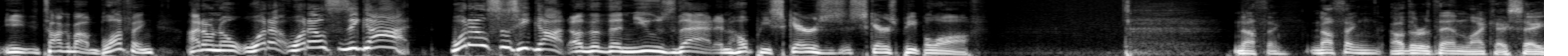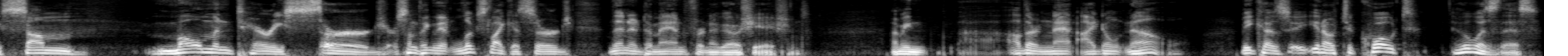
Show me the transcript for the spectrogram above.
You talk about bluffing. I don't know what what else has he got. What else has he got other than use that and hope he scares scares people off? Nothing. Nothing other than, like I say, some momentary surge or something that looks like a surge, then a demand for negotiations. I mean, uh, other than that, I don't know. Because, you know, to quote, who was this?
